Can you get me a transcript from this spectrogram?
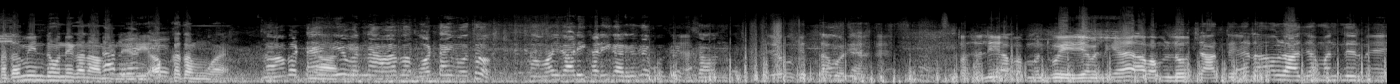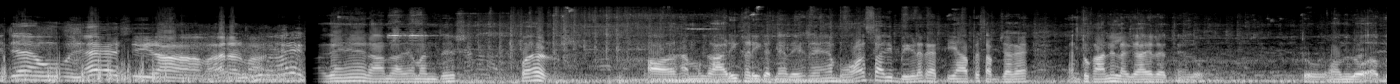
खत्म ही होने का नाम नहीं ले रही अब खत्म हुआ है। हमारे पास टाइम नहीं है वरना हमारे पास बहुत टाइम हो तो हमारी गाड़ी खड़ी कर देते बोलते देखो कितना बढ़िया है। तो चलिए अब अपन को एरिया मिल गया है। अब हम लोग जाते हैं राम राजा मंदिर में। जय हो जय श्री राम। हर हर महादेव। आ गए हैं राम राजा मंदिर पर। और हम गाड़ी खड़ी करने देख रहे हैं। बहुत सारी भीड़ रहती है यहाँ पे सब जगह दुकानें लगाए रहते हैं लोग। तो हम लोग अब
